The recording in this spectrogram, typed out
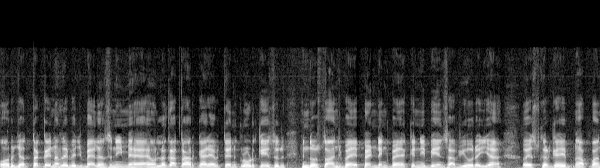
ਔਰ ਜਦ ਤੱਕ ਇਹਨਾਂ ਦੇ ਵਿੱਚ ਬੈਲੈਂਸ ਨਹੀਂ ਹੈ, ਉਹ ਲਗਾਤਾਰ ਕਹਿ ਰਿਹਾ ਵੀ 3 ਕਰੋੜ ਕੇਸ ਹਿੰਦੁਸਤਾਨ 'ਚ ਪਏ ਪੈਂਡਿੰਗ ਪਏ, ਕਿੰਨੀ ਬੇਇਨਸਾਫੀ ਹੋ ਰਹੀ ਆ ਉਹ ਇਸ ਕਰਕੇ ਆਪਾਂ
